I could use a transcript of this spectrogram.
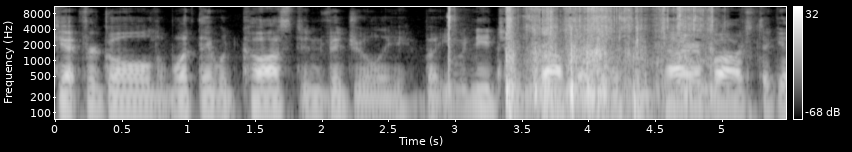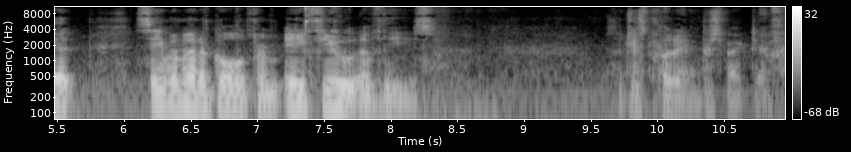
get for gold, what they would cost individually, but you would need to process this entire box to get same amount of gold from a few of these. So just put it in perspective.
